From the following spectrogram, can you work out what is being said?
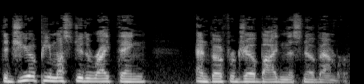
The GOP must do the right thing and vote for Joe Biden this November.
